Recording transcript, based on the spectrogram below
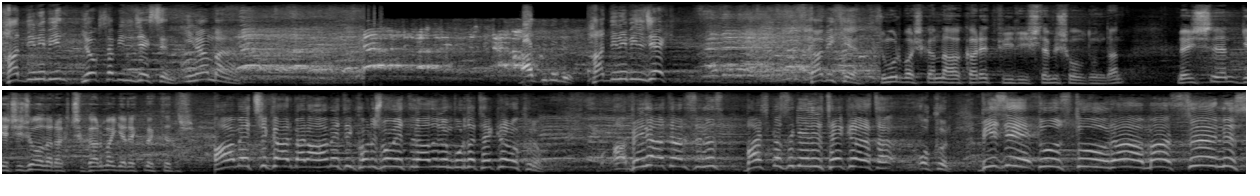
Haddini bil yoksa bileceksin. İnan bana. Haddini bil. Haddini bilecek. Tabii ki. Cumhurbaşkanına hakaret fiili işlemiş olduğundan meclisten geçici olarak çıkarma gerekmektedir. Ahmet çıkar ben Ahmet'in konuşma metnini alırım burada tekrar okurum. Beni atarsınız başkası gelir tekrar ata- okur. Bizi susturamazsınız.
